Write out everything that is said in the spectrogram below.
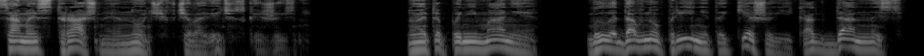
самая страшная ночь в человеческой жизни. Но это понимание было давно принято Кешей как данность,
